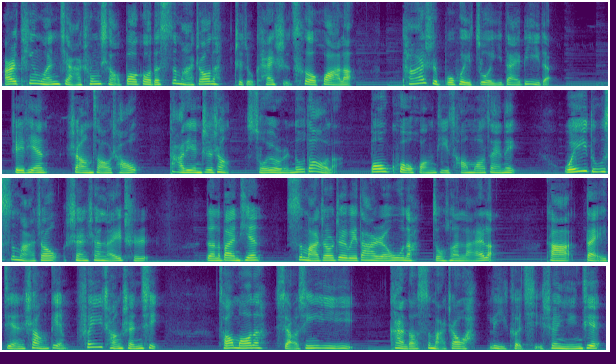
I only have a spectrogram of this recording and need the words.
而听完贾充小报告的司马昭呢，这就开始策划了。他是不会坐以待毙的。这天上早朝，大殿之上所有人都到了，包括皇帝曹髦在内，唯独司马昭姗姗来迟。等了半天，司马昭这位大人物呢，总算来了。他带剑上殿，非常神气。曹髦呢，小心翼翼。看到司马昭啊，立刻起身迎接。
